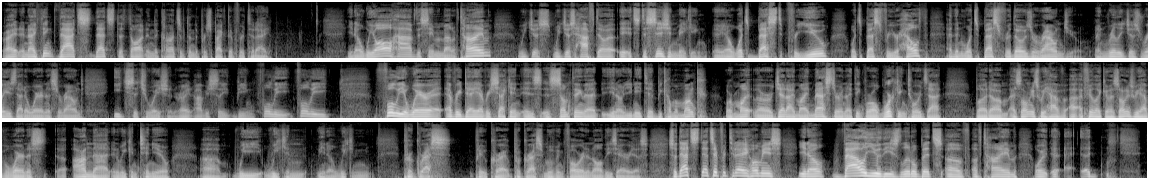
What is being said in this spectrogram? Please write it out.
right? And I think that's that's the thought and the concept and the perspective for today. You know, we all have the same amount of time we just we just have to it's decision making you know what's best for you what's best for your health and then what's best for those around you. And really just raise that awareness around each situation right? Obviously being fully fully fully aware every day every second is is something that you know you need to become a monk or or a jedi mind master and i think we're all working towards that. But um, as long as we have i feel like as long as we have awareness uh, on that and we continue um, we we can you know we can progress progress moving forward in all these areas. So that's that's it for today, homies. You know, value these little bits of of time or uh, uh,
